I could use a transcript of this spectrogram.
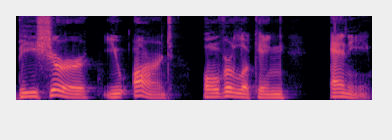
be sure you aren't overlooking any.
